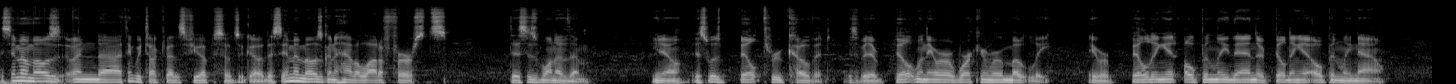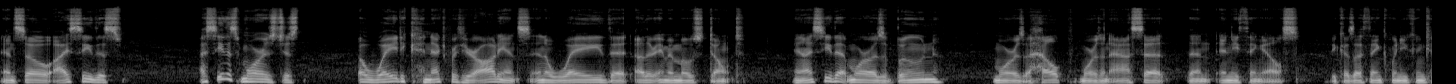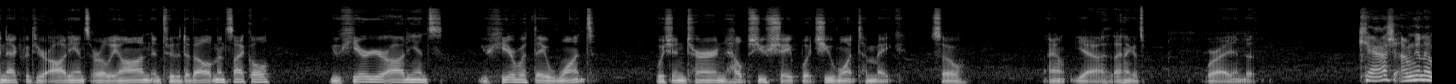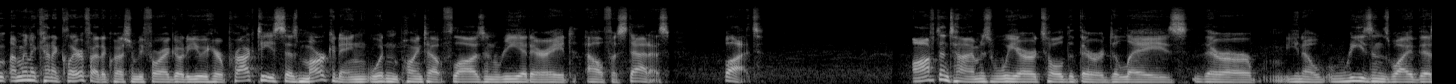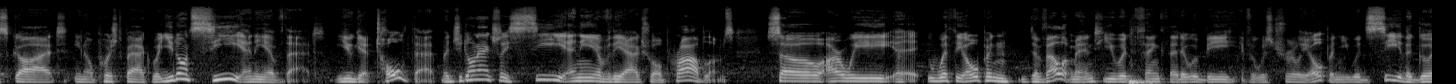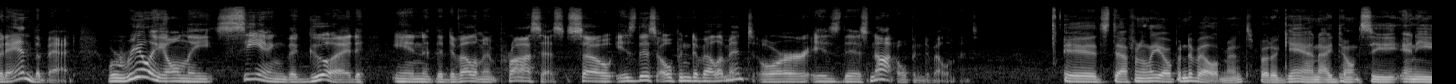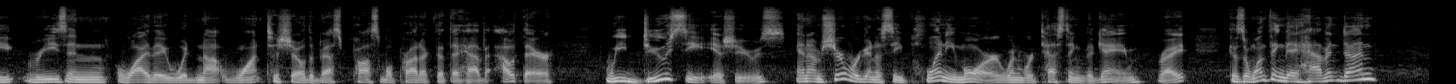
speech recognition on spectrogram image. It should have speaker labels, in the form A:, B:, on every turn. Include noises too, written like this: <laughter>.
A: This MMO's, and uh, I think we talked about this a few episodes ago. This MMO is going to have a lot of firsts. This is one of them. You know, this was built through COVID. They're built when they were working remotely. They were building it openly then. They're building it openly now. And so I see this, I see this more as just a way to connect with your audience in a way that other MMOs don't. And I see that more as a boon, more as a help, more as an asset than anything else. Because I think when you can connect with your audience early on and through the development cycle, you hear your audience, you hear what they want, which in turn helps you shape what you want to make. So, I don't, yeah, I think it's where I end up.
B: Cash, I'm gonna I'm gonna kind of clarify the question before I go to you here. Procty says marketing wouldn't point out flaws and reiterate alpha status, but oftentimes we are told that there are delays there are you know reasons why this got you know pushed back but you don't see any of that. You get told that but you don't actually see any of the actual problems. So are we uh, with the open development you would think that it would be if it was truly open you would see the good and the bad. We're really only seeing the good in the development process. So is this open development or is this not open development
C: it's definitely open development, but again, I don't see any reason why they would not want to show the best possible product that they have out there. We do see issues, and I'm sure we're going to see plenty more when we're testing the game, right? Because the one thing they haven't done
